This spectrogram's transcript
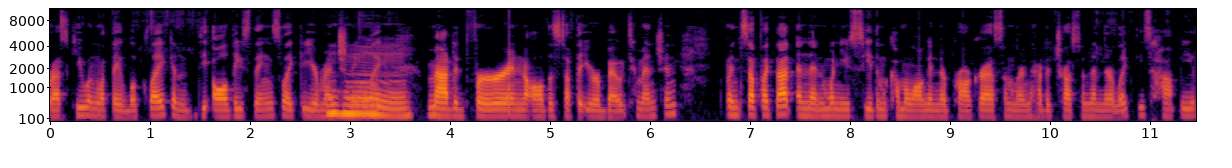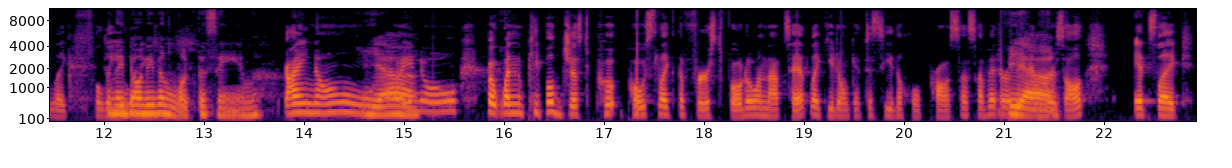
rescue and what they look like and the all these things like you're mentioning Mhm. like matted fur and all the stuff that you're about to mention and stuff like that and then when you see them come along in their progress and learn how to trust and then they're like these happy like fully and they don't like- even look the same. I know. Yeah. I know. But when people just put post like the first photo and that's it, like you don't get to see the whole process of it or the Yeah. end result, it's like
